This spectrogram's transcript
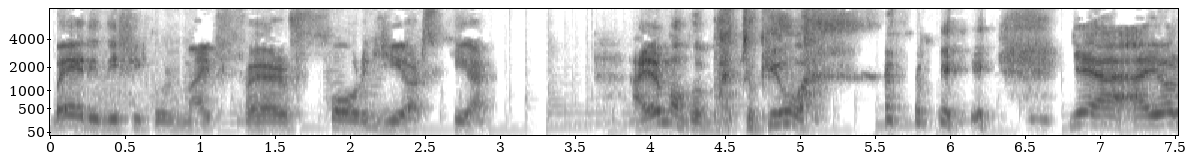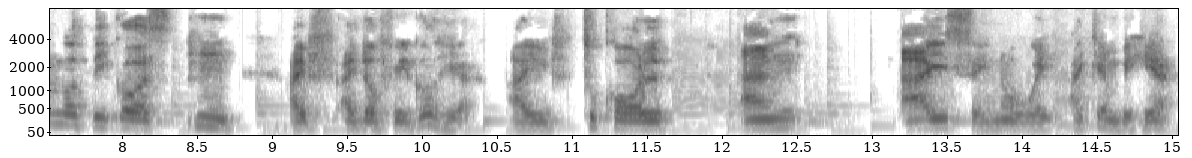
very difficult my first four years here. I almost go back to Cuba. yeah, I almost because I I don't feel good here. I too cold and I say, no way, I can't be here.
